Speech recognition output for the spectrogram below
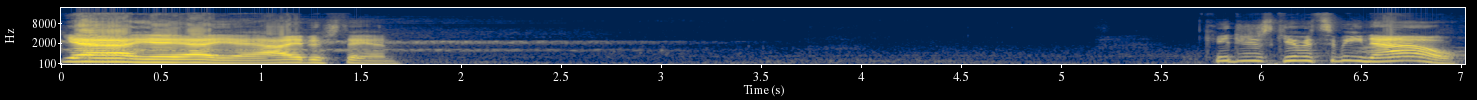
Yeah, yeah, yeah, yeah, I understand. Can't you just give it to me now?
